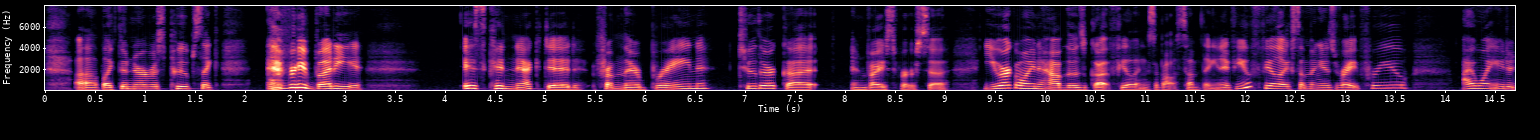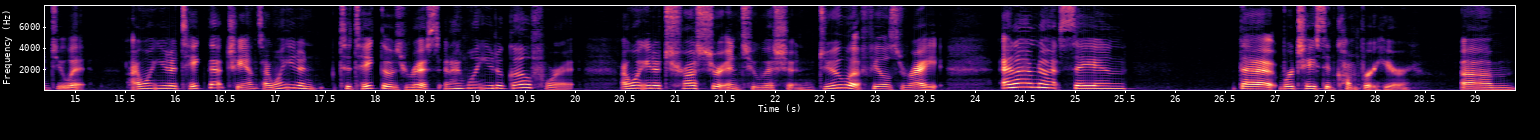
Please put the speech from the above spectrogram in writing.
uh, like the nervous poops. Like everybody is connected from their brain to their gut and vice versa. You are going to have those gut feelings about something. And if you feel like something is right for you, I want you to do it. I want you to take that chance. I want you to, to take those risks and I want you to go for it. I want you to trust your intuition. Do what feels right. And I'm not saying that we're chasing comfort here. Um,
